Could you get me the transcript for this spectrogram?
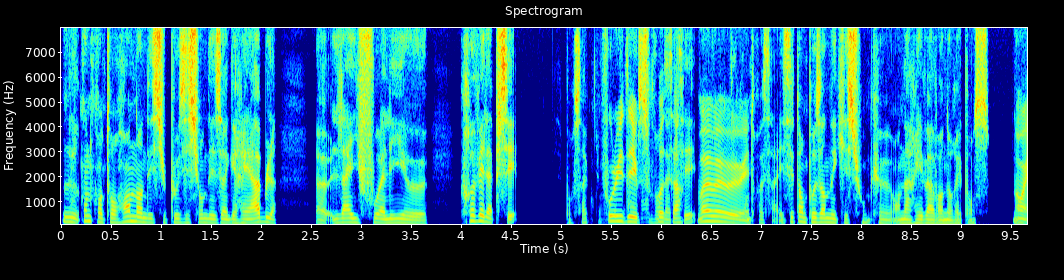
Par mm. contre, quand on rentre dans des suppositions désagréables, euh, là, il faut aller euh, crever l'abcès. C'est pour ça qu'il faut lutter contre ça. Ouais, ouais, ouais, contre ça. Et c'est en posant des questions qu'on arrive à avoir nos réponses. Oui,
